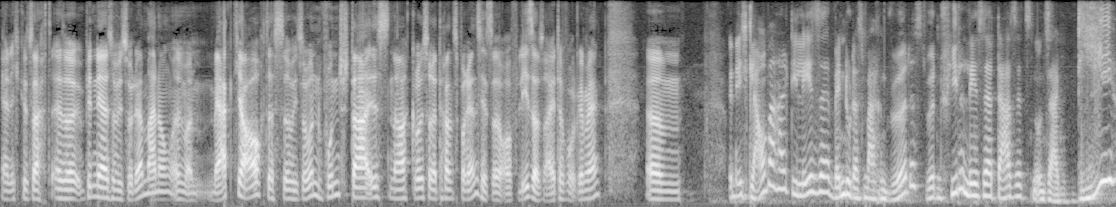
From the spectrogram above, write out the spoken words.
ehrlich gesagt. Also ich bin ja sowieso der Meinung, also man merkt ja auch, dass sowieso ein Wunsch da ist nach größerer Transparenz, jetzt auch auf Leserseite wohlgemerkt. Ähm, ich glaube halt, die Leser, wenn du das machen würdest, würden viele Leser da sitzen und sagen, die?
